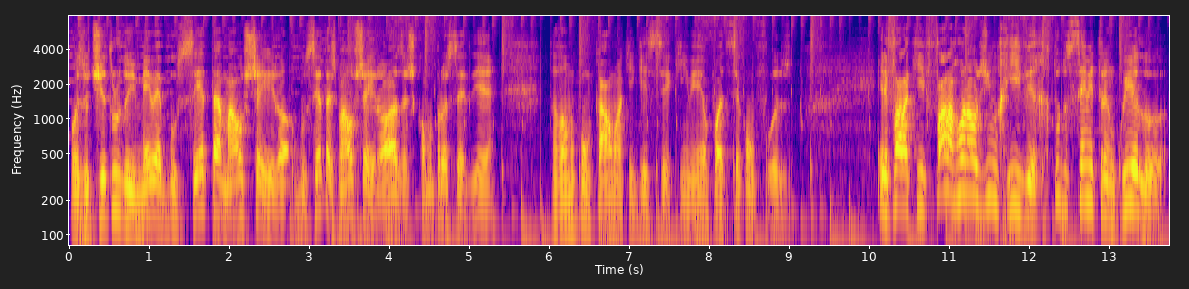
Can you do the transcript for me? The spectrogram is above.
Pois o título do e-mail é Buceta mal cheiro... Bucetas mal cheirosas, como proceder. Então vamos com calma aqui, que esse aqui meio pode ser confuso. Ele fala aqui, fala Ronaldinho River, tudo semi-tranquilo?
